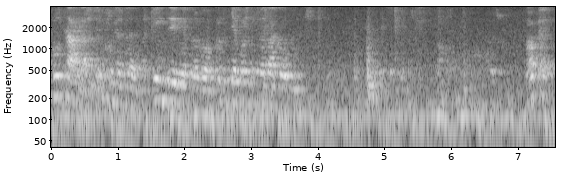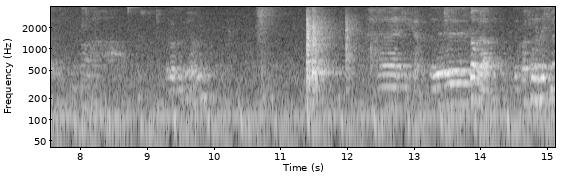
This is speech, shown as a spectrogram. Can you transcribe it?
Full standard, szczególnie kindy, metrowo, krótkie polisy na dachu. Okej. Rozumiem. Eee, kicha. Yy, dobra, o czym mówiliśmy?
